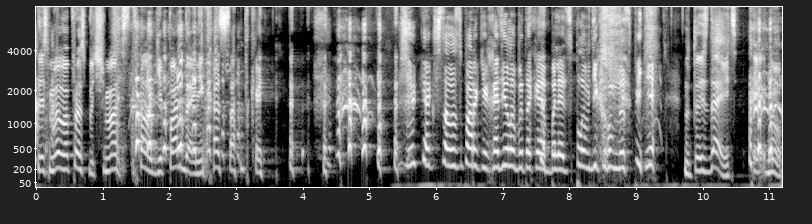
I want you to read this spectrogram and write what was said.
То есть мой вопрос, почему она стала гепардой, а не касаткой? Как в Саус Парке ходила бы такая, блядь, с плавником на спине. Ну, то есть, да, ведь, э, ну,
